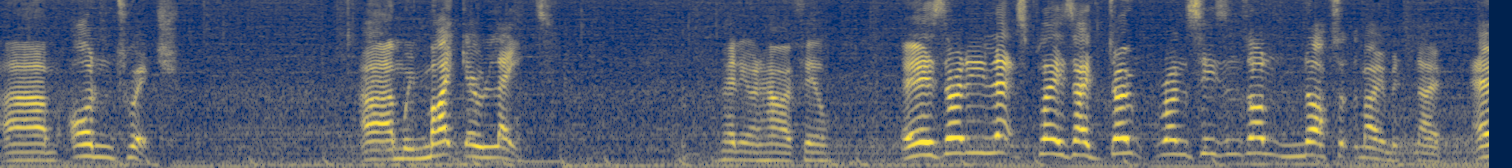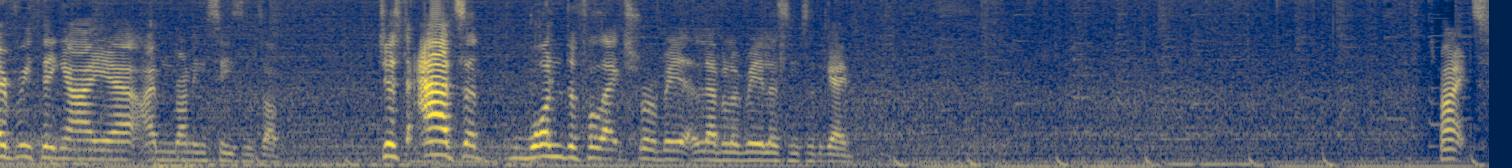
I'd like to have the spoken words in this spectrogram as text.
Um, on Twitch. Um, we might go late. Depending on how I feel. Is there any Let's Plays I don't run seasons on? Not at the moment, no. Everything I, uh, I'm running seasons on. Just adds a wonderful extra level of realism to the game. Right,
